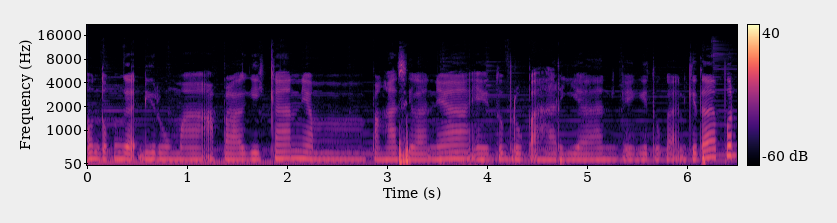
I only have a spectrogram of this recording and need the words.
untuk nggak di rumah apalagi kan yang penghasilannya yaitu berupa harian kayak gitu kan. Kita pun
